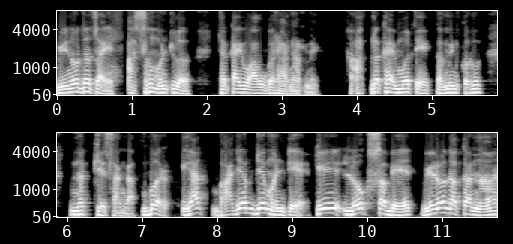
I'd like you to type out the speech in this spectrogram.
विनोदच आहे. असं म्हटलं तर काही वावगं राहणार नाही. आपलं काय मत आहे कमेंट करून नक्की सांगा. बर यात भाजप जे म्हणते की लोकसभेत विरोधकांना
